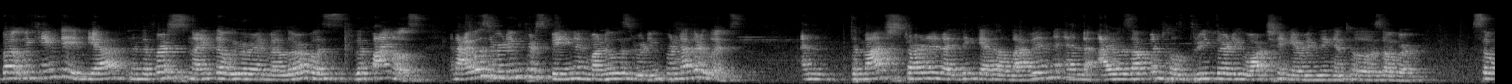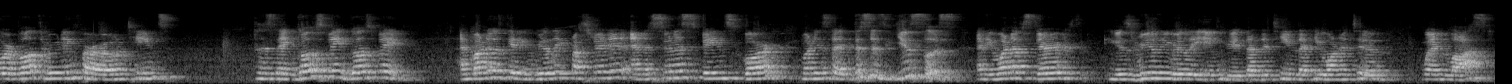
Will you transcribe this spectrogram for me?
But we came to India, and the first night that we were in Vellore was the finals. And I was rooting for Spain, and Manu was rooting for Netherlands. And the match started, I think, at 11, and I was up until 3.30 watching everything until it was over. So we're both rooting for our own teams, and saying, go Spain, go Spain. And Manu was getting really frustrated, and as soon as Spain scored, Manu said, this is useless. And he went upstairs, he was really, really angry that the team that he wanted to win lost.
